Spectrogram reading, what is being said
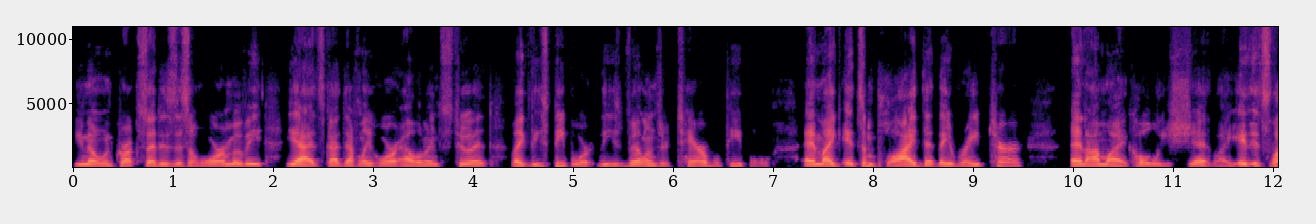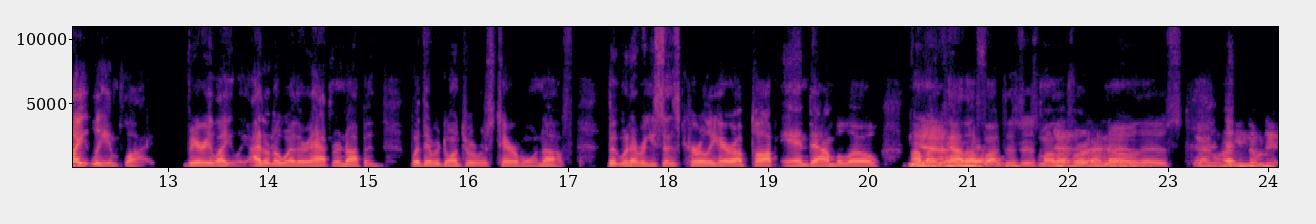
you know, when Crux said, "Is this a horror movie?" Yeah, it's got definitely horror elements to it. Like these people are, these villains are terrible people, and like it's implied that they raped her, and I'm like, holy shit! Like it, it's lightly implied, very lightly. I don't know whether it happened or not, but what they were doing to her was terrible enough. But whenever he says curly hair up top and down below, I'm like, how the fuck does this motherfucker right. know this? That's why you know that.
